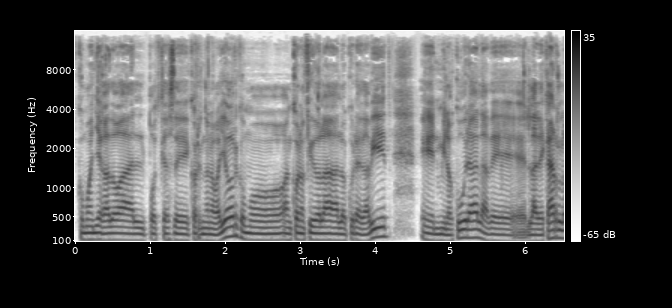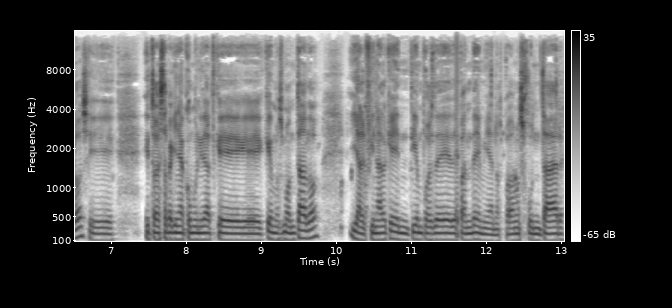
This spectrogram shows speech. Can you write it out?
cómo han llegado al podcast de Corriendo a Nueva York, cómo han conocido la locura de David, en mi locura, la de, la de Carlos y, toda esta pequeña comunidad que, que, hemos montado. Y al final que en tiempos de, de pandemia nos podamos juntar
